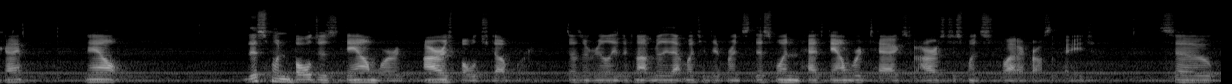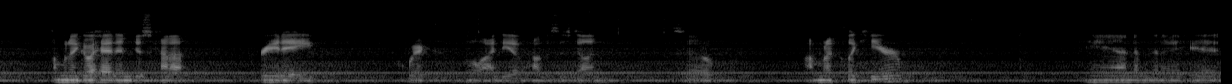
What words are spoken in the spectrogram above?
Okay. Now this one bulges downward. Ours bulged upward doesn't really, there's not really that much of a difference. This one has downward text, ours just went flat across the page. So I'm going to go ahead and just kind of create a quick little idea of how this is done. So I'm going to click here, and I'm going to hit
